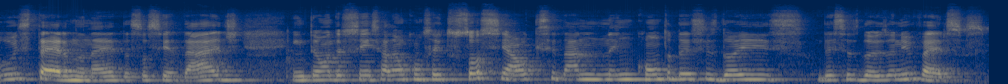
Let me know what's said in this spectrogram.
do externo, né? da sociedade. Então, a deficiência é um conceito social que se dá no encontro desses dois, desses dois universos.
